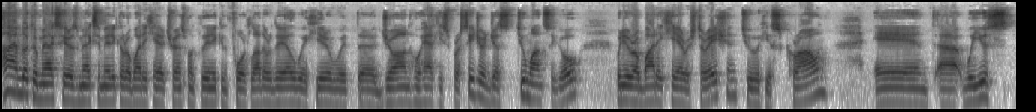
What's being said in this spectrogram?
Hi, I'm Dr. Max. Here is Maxi Medical Robotic Hair Transplant Clinic in Fort Lauderdale. We're here with uh, John, who had his procedure just two months ago. We did robotic hair restoration to his crown, and uh, we use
